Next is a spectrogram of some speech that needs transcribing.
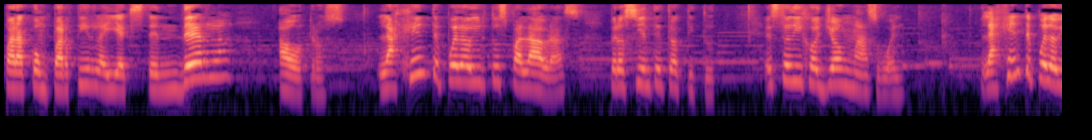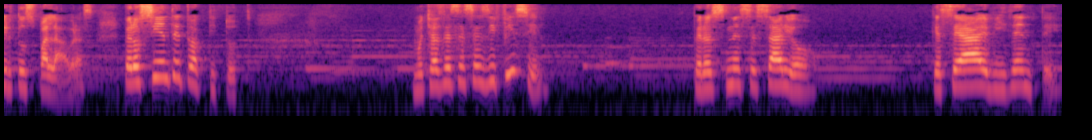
para compartirla y extenderla a otros. La gente puede oír tus palabras, pero siente tu actitud. Esto dijo John Maswell. La gente puede oír tus palabras, pero siente tu actitud. Muchas veces es difícil, pero es necesario que sea evidente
